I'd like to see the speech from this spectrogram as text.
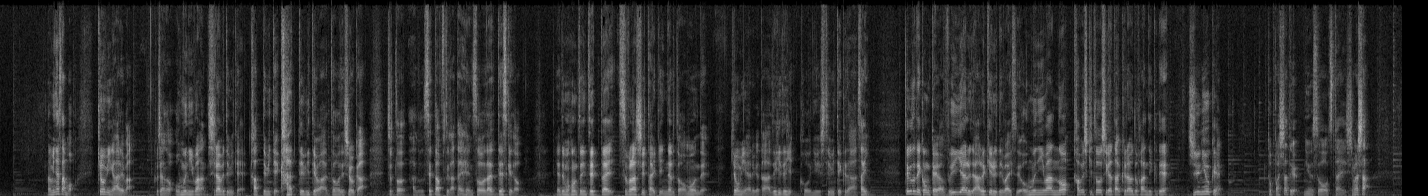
まあ、皆さんも興味があればこちらのオムニワン調べてみて買ってみて 買ってみてはどうでしょうか。ちょっとあのセットアップとか大変そうだですけど。いやでも本当に絶対素晴らしい体験になるとは思うんで興味がある方はぜひぜひ購入してみてください。ということで今回は VR で歩けるデバイスオムニワンの株式投資型クラウドファンディングで12億円突破したというニュースをお伝えしました。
